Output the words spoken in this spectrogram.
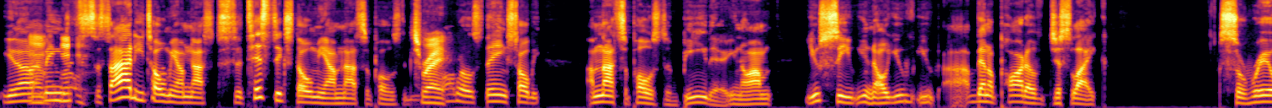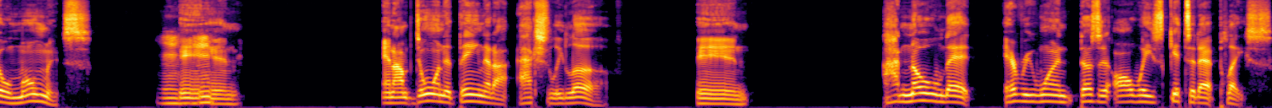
You know what I mean? Mhm. Society told me I'm not, statistics told me I'm not supposed to be That's there. right. All those things told me I'm not supposed to be there. You know, I'm, you see, you know, you, you, I've been a part of just like surreal moments Mhm. and, and I'm doing the thing that I actually love. And I know that everyone doesn't always get to that place.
